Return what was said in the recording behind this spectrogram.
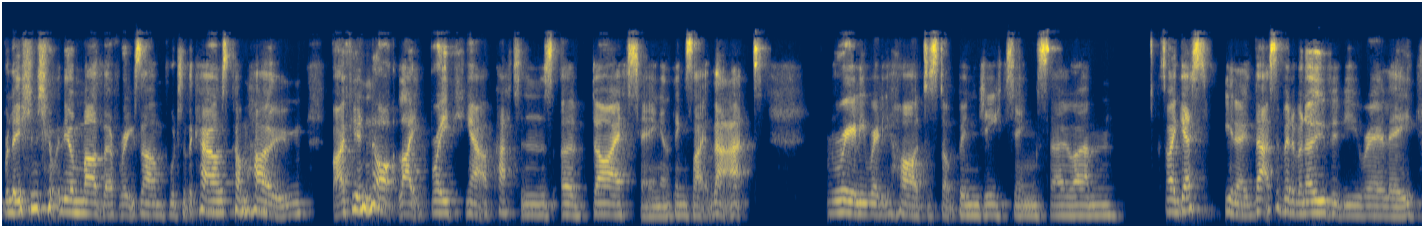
relationship with your mother, for example, to the cows come home. But if you're not like breaking out of patterns of dieting and things like that, really, really hard to stop binge eating. So um, so I guess, you know, that's a bit of an overview, really.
